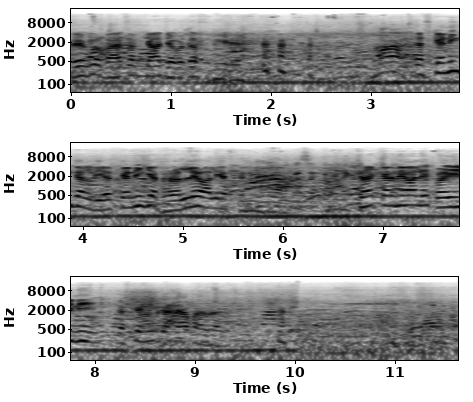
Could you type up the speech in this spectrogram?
देख लो भाई साहब, क्या ज़बरदस्त भीड़ है। स्कैनिंग चल रही है, स्कैनिंग क्या धड़ल्ले वाली स्कैनिंग चेक करने वाले कोई नहीं, स्कैनिंग का क्या फ़ायदा है?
